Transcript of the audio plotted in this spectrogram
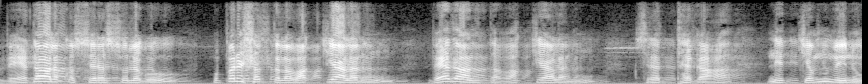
వేదాలకు శిరస్సులకు ఉపనిషత్తుల వాక్యాలను వేదాంత వాక్యాలను శ్రద్ధగా నిత్యం విను.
